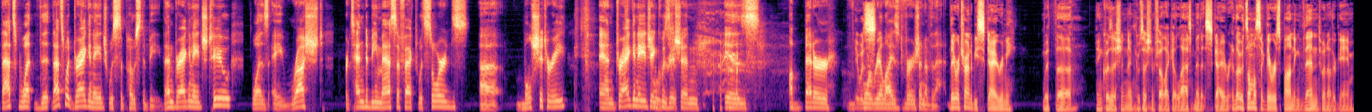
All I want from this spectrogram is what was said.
that's what the that's what Dragon Age was supposed to be. Then Dragon Age 2 was a rushed pretend to be Mass Effect with swords uh bullshittery and Dragon Age Inquisition is a better It was- more realized version of that. They were trying to be Skyrim with the Inquisition. Inquisition felt like a last minute Skyrim. It's almost like they were responding then to another game.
